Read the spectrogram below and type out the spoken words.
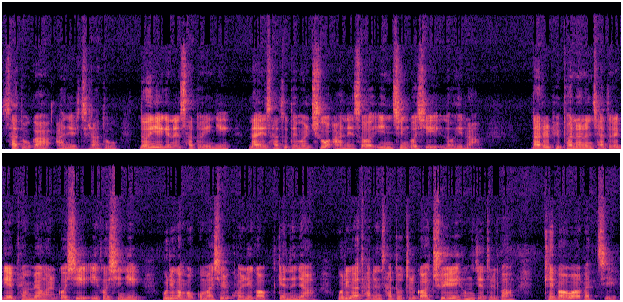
사도가 아닐지라도 너희에게는 사도이니 나의 사도됨을 주 안에서 인친 것이 너희라. 나를 비판하는 자들에게 변명할 것이 이것이니 우리가 먹고 마실 권리가 없겠느냐? 우리가 다른 사도들과 주의 형제들과 게바와 같이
